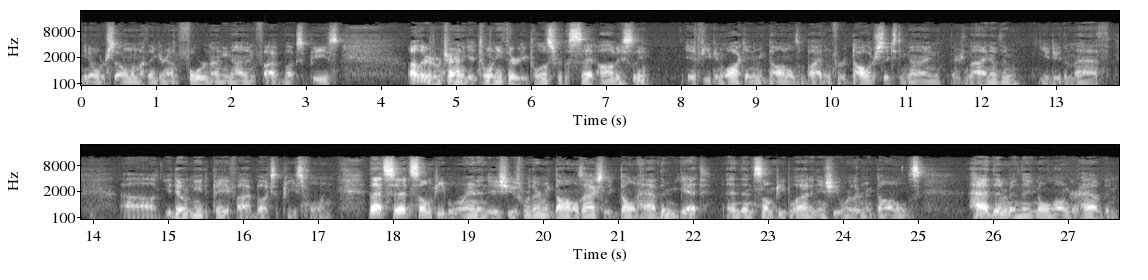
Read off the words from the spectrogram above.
you know, were selling them I think around four ninety nine, five bucks a piece. Others were trying to get 20, 30 plus for the set, obviously if you can walk into McDonald's and buy them for $1.69, there's nine of them. You do the math. Uh, you don't need to pay five bucks a piece for them. That said, some people ran into issues where their McDonald's actually don't have them yet, and then some people had an issue where their McDonald's had them and they no longer have them.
